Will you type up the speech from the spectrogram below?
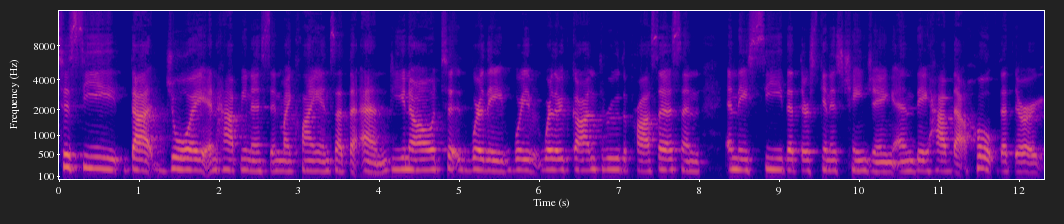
to see that joy and happiness in my clients at the end you know to where they where, where they've gone through the process and and they see that their skin is changing and they have that hope that they're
